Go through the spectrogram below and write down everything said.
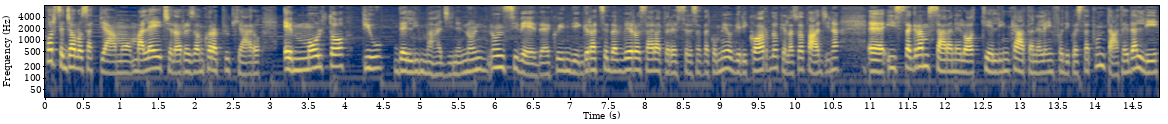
Forse già lo sappiamo, ma lei ce l'ha reso ancora più chiaro, è molto più dell'immagine, non, non, si vede, quindi grazie davvero Sara per essere stata con me, io vi ricordo che la sua pagina eh, Instagram Sara Melotti è linkata nelle info di questa puntata e da lì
